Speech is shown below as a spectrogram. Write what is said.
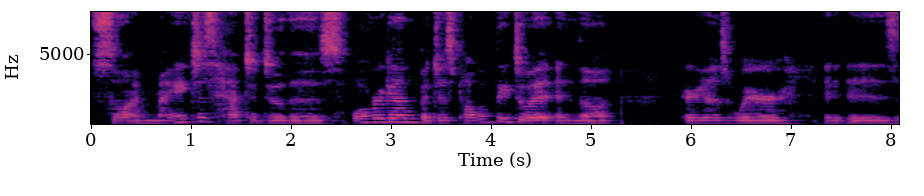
So I might just have to do this over again, but just probably do it in the areas where it is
